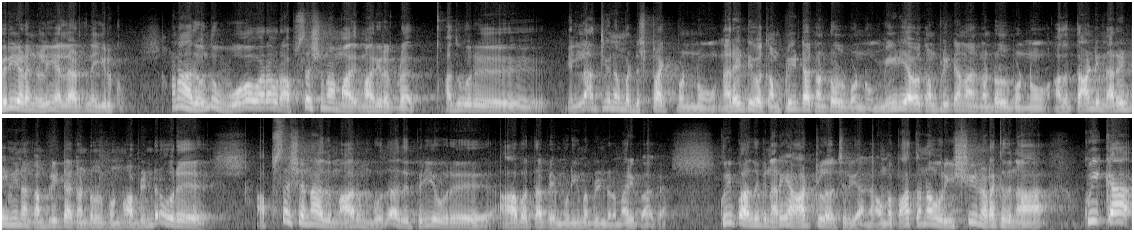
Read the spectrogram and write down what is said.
பெரிய இடங்கள்லையும் எல்லா இடத்துலையும் இருக்கும். ஆனால் அது வந்து ஓவராக ஒரு அப்சஷனாக மாறி மாறிடக்கூடாது. அது ஒரு எல்லாத்தையும் நம்ம டிஸ்ட்ராக்ட் பண்ணும். நரேட்டிவை கம்ப்ளீட்டாக கண்ட்ரோல் பண்ணணும் மீடியாவை கம்ப்ளீட்டாக நான் கண்ட்ரோல் பண்ணும். அதை தாண்டி நரேட்டிவையும் நான் கம்ப்ளீட்டாக கண்ட்ரோல் பண்ணும் அப்படின்ற ஒரு அப்சஷனாக அது மாறும்போது அது பெரிய ஒரு ஆபத்தாக போய் முடியும் அப்படின்ற மாதிரி பார்க்குறேன். குறிப்பாக அதுக்கு நிறைய ஆட்களை வச்சுருக்காங்க. அவங்க பார்த்தோன்னா ஒரு இஷ்யூ நடக்குதுன்னா குயிக்காக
